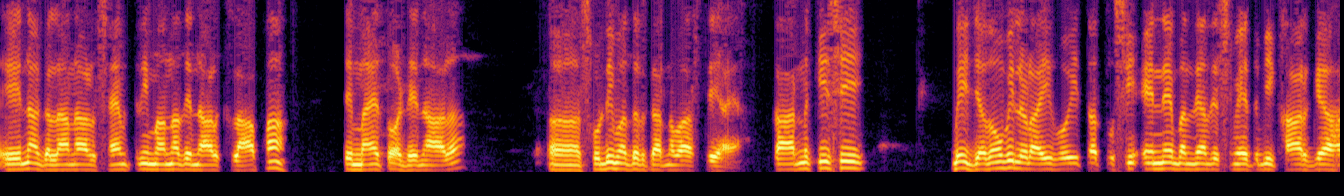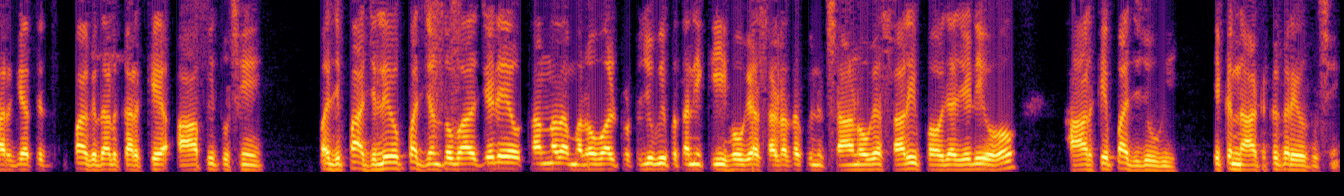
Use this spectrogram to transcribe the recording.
ਇਹਨਾਂ ਗੱਲਾਂ ਨਾਲ ਸਹਿਮਤ ਨਹੀਂ, ਮੈਂ ਉਹਨਾਂ ਦੇ ਨਾਲ ਖਿਲਾਫ ਹਾਂ ਤੇ ਮੈਂ ਤੁਹਾਡੇ ਨਾਲ, ਅਹ, ਤੁਹਾਡੀ ਮਦਦ ਕਰਨ ਵਾਸਤੇ ਆਇਆ। ਕਾਰਨ ਕੀ ਸੀ? ਵੀ ਜਦੋਂ ਵੀ ਲੜਾਈ ਹੋਈ ਤਾਂ ਤੁਸੀਂ ਇੰਨੇ ਬੰਦਿਆਂ ਦੇ ਸਮੇਤ ਵੀ ਖਾਰ ਗਿਆ, ਹਾਰ ਗਿਆ ਤੇ ਭਗਦੜ ਕਰਕੇ ਆਪ ਹੀ ਤੁਸੀਂ ਭੱਜ ਭੱਜ ਲਿਓ, ਭੱਜਣ ਤੋਂ ਬਾਅਦ ਜਿਹੜੇ ਉੱਥਾਂ ਉਹਨਾਂ ਦਾ ਮਨੋਬਲ ਟੁੱਟ ਜੂ ਵੀ ਪਤਾ ਨਹੀਂ ਕੀ ਹੋ ਗਿਆ, ਸਾਡਾ ਤਾਂ ਕੋਈ ਨੁਕਸਾਨ ਹੋ ਗਿਆ, ਸਾਰੀ ਫੌਜ ਆ ਜਿਹੜੀ ਉਹ ਹਾਰ ਕੇ ਭੱਜ ਜੂਗੀ। ਇੱਕ ਨਾਟਕ ਕਰਿਓ ਤੁਸੀਂ।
